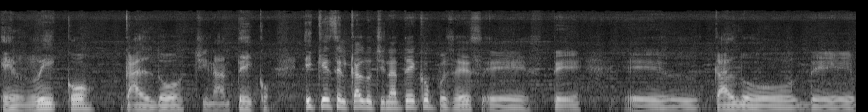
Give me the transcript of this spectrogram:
el rico caldo chinanteco. ¿Y qué es el caldo chinanteco? Pues es este el caldo de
